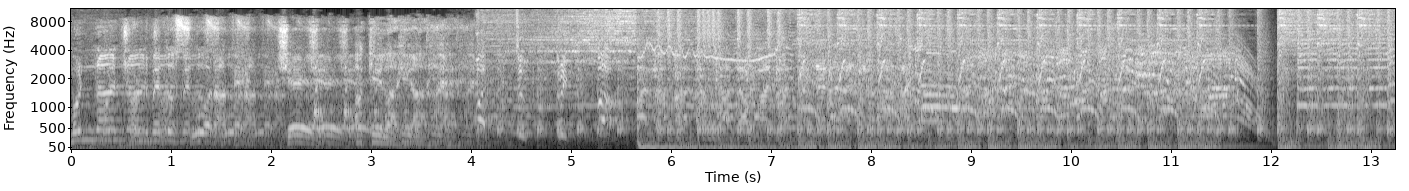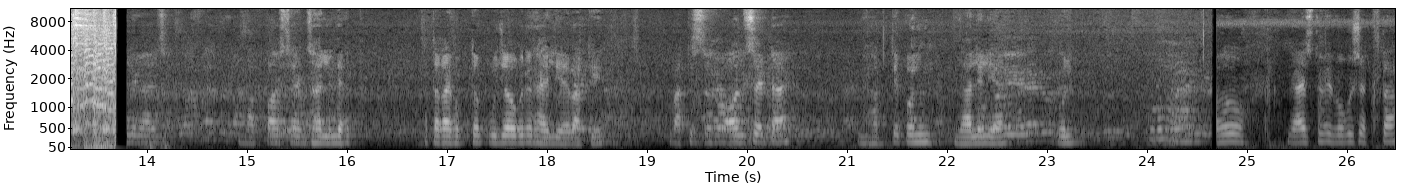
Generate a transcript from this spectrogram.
मुन्ना झुंड में तो सुअर आते हैं। शेर अकेला ही आता है। बाप्पा सेट झालेले आहेत. आता काय फक्त पूजा वगैरे राहिली आहे बाकी. बाकी सर्व ऑल सेट आहे. हप्ते पण झालेली आहे. फुल हो गॅस तुम्ही बघू शकता.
